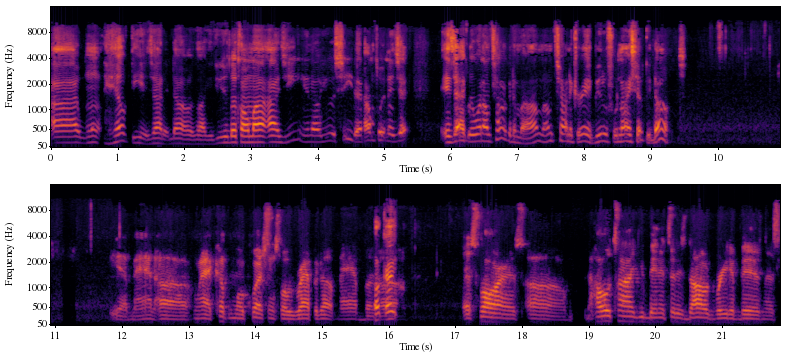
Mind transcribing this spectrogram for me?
I want healthy exotic dogs. Like if you look on my IG, you know, you will see that I'm putting exactly what I'm talking about. I'm, I'm trying to create beautiful, nice, healthy dogs. Yeah, man. Uh, we had a couple more questions before we wrap it up, man. But okay. Uh, as far as um, the whole time you've been into this dog breeding business,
